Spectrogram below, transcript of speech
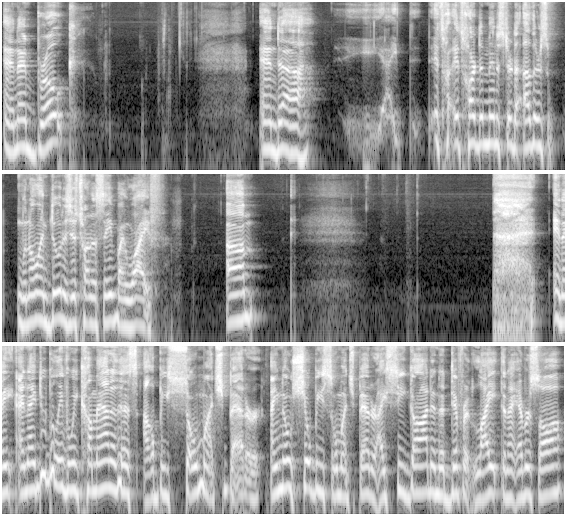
and I'm broke. And uh, it's it's hard to minister to others when all I'm doing is just trying to save my wife. Um, and I and I do believe when we come out of this, I'll be so much better. I know she'll be so much better. I see God in a different light than I ever saw.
